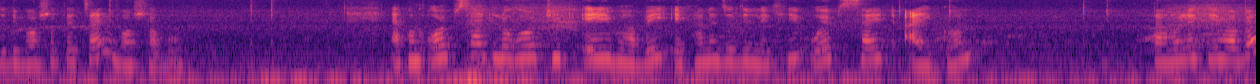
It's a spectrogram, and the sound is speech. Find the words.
যদি বসাতে চাই বসাবো। এখন ওয়েবসাইট লোগো ঠিক এইভাবেই এখানে যদি লিখি ওয়েবসাইট আইকন তাহলে কি হবে?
